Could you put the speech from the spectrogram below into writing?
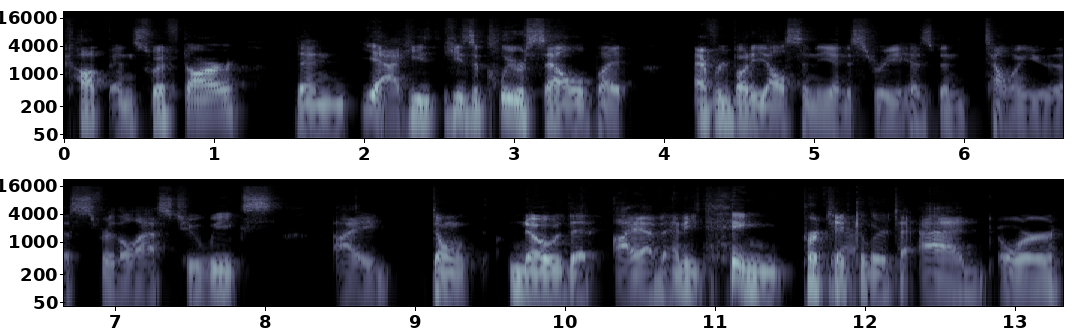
Kupp and Swift are, then yeah, he he's a clear sell. But everybody else in the industry has been telling you this for the last two weeks. I don't know that I have anything particular yeah. to add or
